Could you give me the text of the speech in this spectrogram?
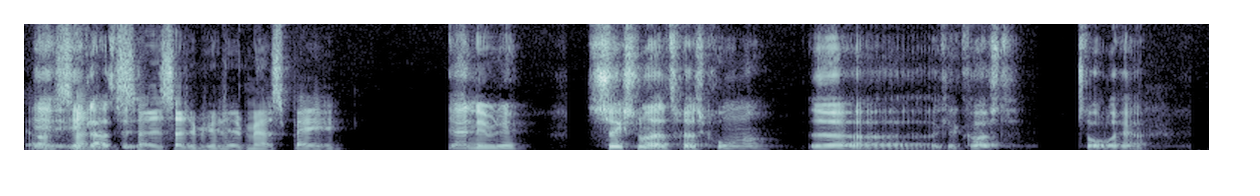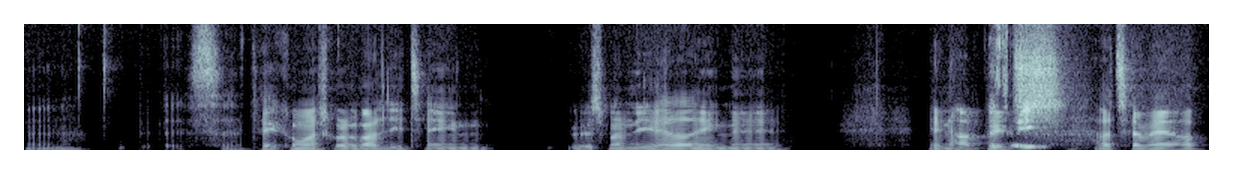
Og helt så, klart. så, så, det bliver lidt mere spag. Ja, nemlig. 650 kroner øh, kan det koste, står der her. Så det kunne man sgu da godt lige til en... Hvis man lige havde en, øh, en hot Altså, bitch at tage med op.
